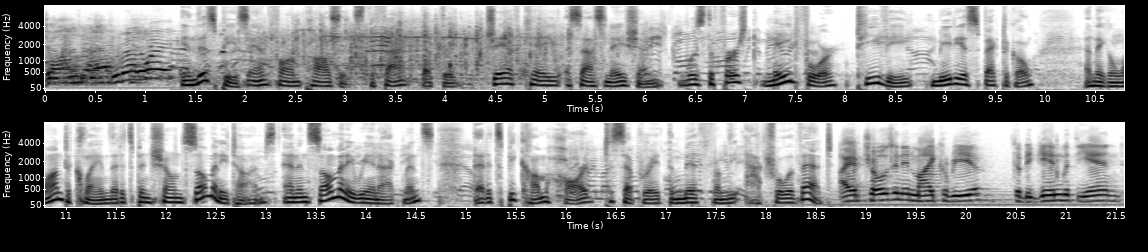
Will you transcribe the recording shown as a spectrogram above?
John F. In this piece, Ant Farm posits the fact that the JFK assassination was the first made for TV media spectacle, and they go on to claim that it's been shown so many times and in so many reenactments that it's become hard to separate the myth from the actual event. I have chosen in my career to begin with the end,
